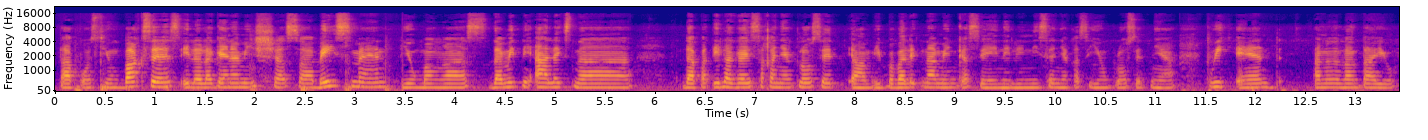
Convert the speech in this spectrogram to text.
Tapos, yung boxes, ilalagay namin siya sa basement. Yung mga damit ni Alex na dapat ilagay sa kanyang closet, um, ibabalik namin kasi nilinisan niya kasi yung closet niya. Weekend, ano na lang tayo,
